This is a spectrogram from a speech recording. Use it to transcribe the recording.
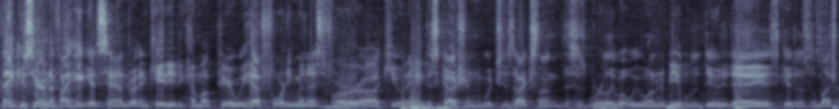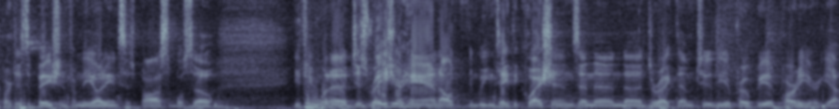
Thank you, Sarah. And if I could get Sandra and Katie to come up here. We have 40 minutes for uh, Q and and discussion, which is excellent. This is really what we wanted to be able to do today, is get as much participation from the audience as possible. So if you want to just raise your hand, I'll, we can take the questions and then uh, direct them to the appropriate party here. Yeah,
